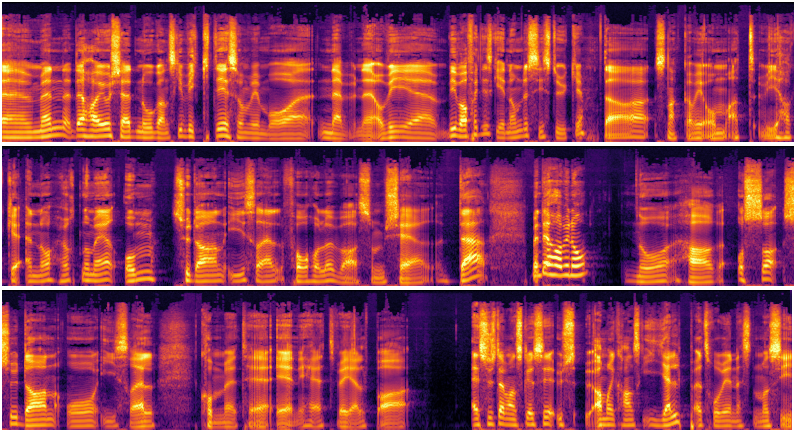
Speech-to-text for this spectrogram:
Eh, Men det har jo skjedd noe ganske viktig som vi må nevne. Og vi, eh, vi var faktisk innom det sist uke. Da snakka vi om at vi har ikke ennå hørt noe mer om Sudan-Israel-forholdet, hva som skjer der. Men det har vi nå. Nå har også Sudan og Israel kommet til enighet ved hjelp av Jeg syns det er vanskelig å si amerikansk hjelp. Jeg tror vi nesten må si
